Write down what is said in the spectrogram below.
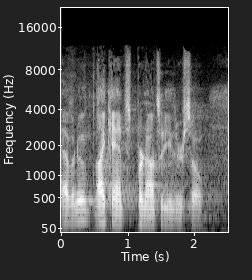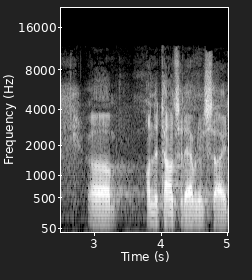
Avenue. I can't pronounce it either, so um, on the Townsend Avenue side.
